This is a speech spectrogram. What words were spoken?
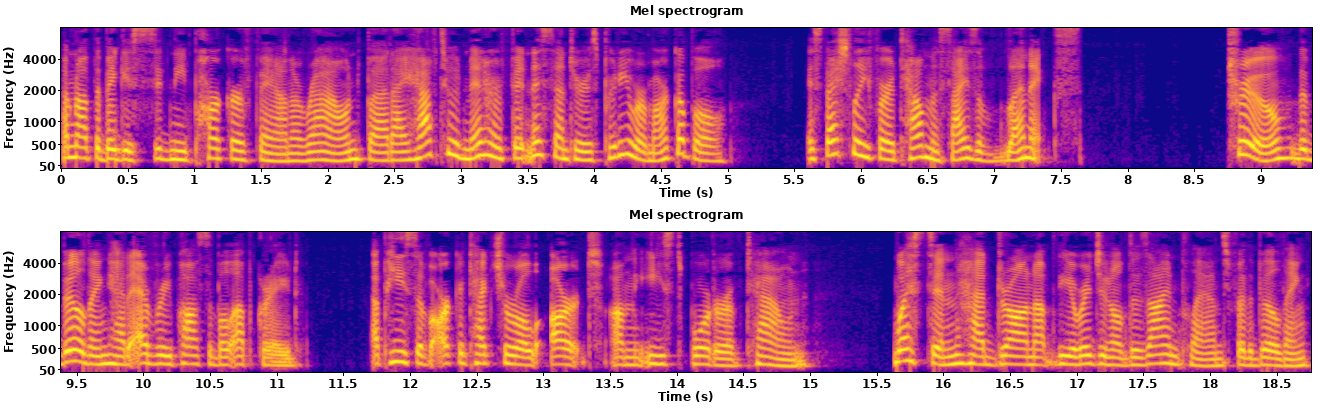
I'm not the biggest Sydney Parker fan around, but I have to admit her fitness center is pretty remarkable, especially for a town the size of Lenox. True, the building had every possible upgrade a piece of architectural art on the east border of town. Weston had drawn up the original design plans for the building.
